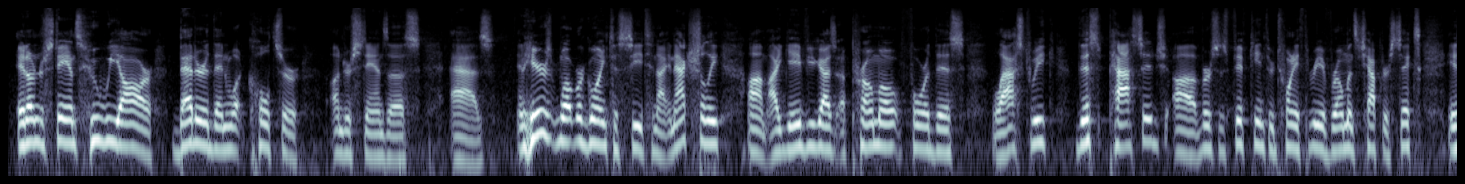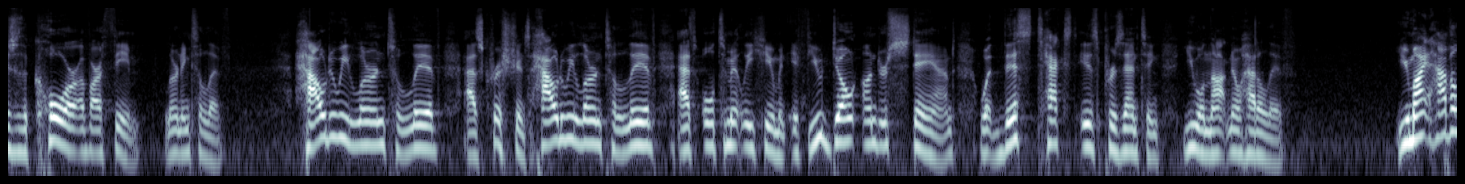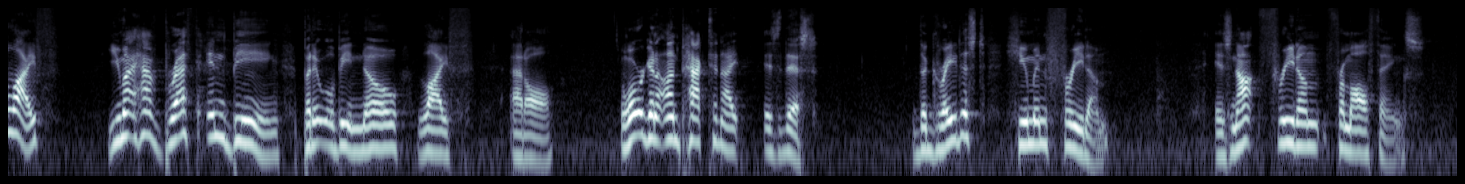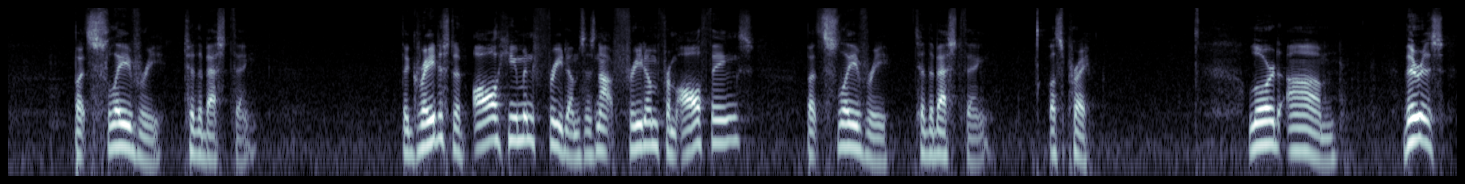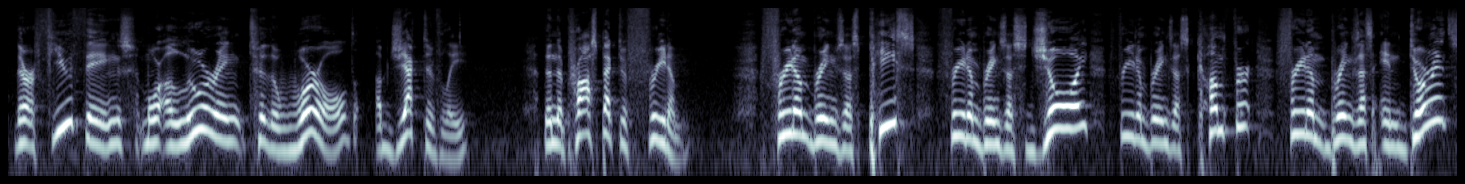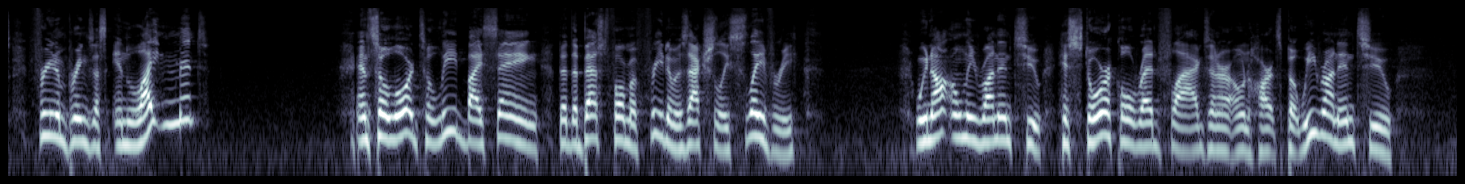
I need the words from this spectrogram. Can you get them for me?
It understands who we are better than what culture understands us as. And here's what we're going to see tonight. And actually, um, I gave you guys a promo for this last week. This passage, uh, verses 15 through 23 of Romans chapter 6, is the core of our theme learning to live. How do we learn to live as Christians? How do we learn to live as ultimately human? If you don't understand what this text is presenting, you will not know how to live. You might have a life, you might have breath in being, but it will be no life at all. And what we're going to unpack tonight is this the greatest human freedom is not freedom from all things, but slavery to the best thing. The greatest of all human freedoms is not freedom from all things, but slavery to the best thing. Let's pray. Lord, um, there, is, there are few things more alluring to the world objectively than the prospect of freedom. Freedom brings us peace. Freedom brings us joy. Freedom brings us comfort. Freedom brings us endurance. Freedom brings us enlightenment. And so, Lord, to lead by saying that the best form of freedom is actually slavery we not only run into historical red flags in our own hearts, but we run into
